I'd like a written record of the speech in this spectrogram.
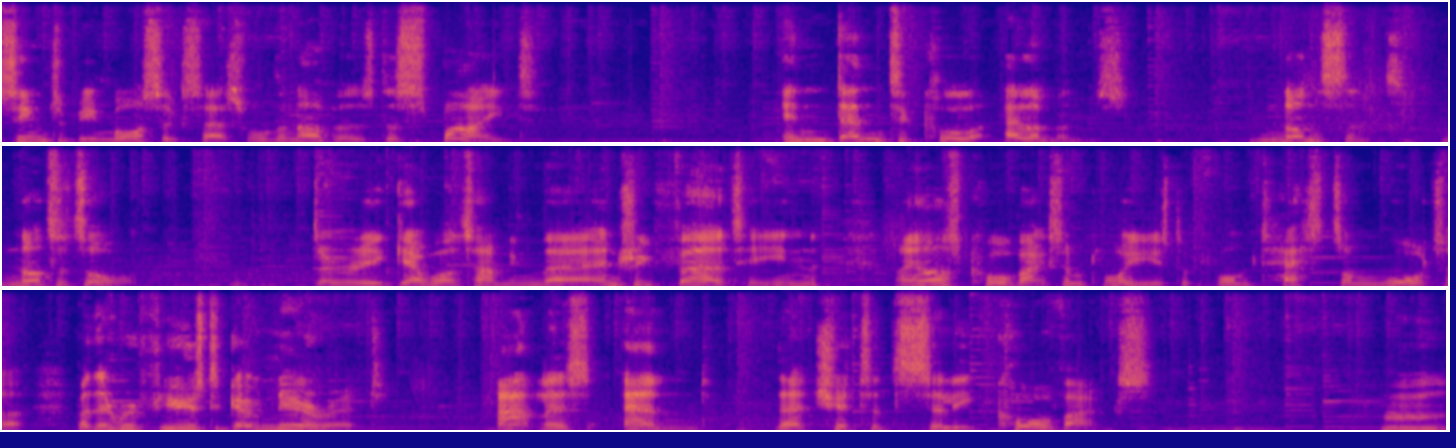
seem to be more successful than others, despite identical elements. Nonsense. Not at all. Don't really get what's happening there. Entry 13. I asked Korvax employees to perform tests on water, but they refused to go near it. Atlas End. They're chittered silly Korvax. Hmm.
